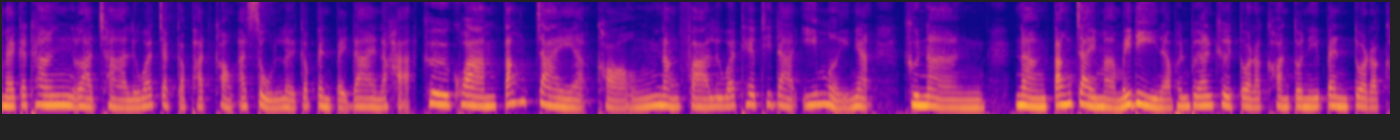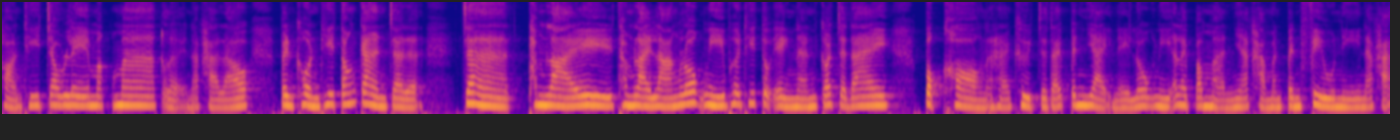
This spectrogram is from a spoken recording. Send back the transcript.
แม้กระทั่งราชาหรือว่าจักรพรรดิของอสูรเลยก็เป็นไปได้นะคะ คือความตั้งใจอะของนางฟ้าหรือว่าเทพธิดาอี้เหมยเนี่ยคือนางนางตั้งใจมาไม่ดีนะเพื่อนๆคือตัวละครตัวนี้เป็นตัวละครที่เจ้าเล่ห์มาก ๆเลยนะคะ แล้วเป็นคนที่ต้องการจะจะ ทำลายทำลายล้างโลกนี้เพื่อที่ตัวเองนั้นก็จะได้ปกครองนะคะ คือจะได้เป็นใหญ่ในโลกนี้อะไรประมาณนี้ค่ะ มันเป็นฟิลนี้นะคะ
